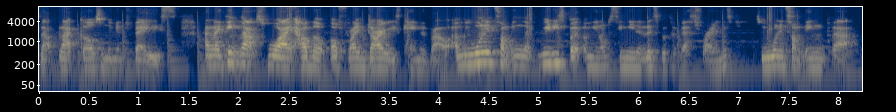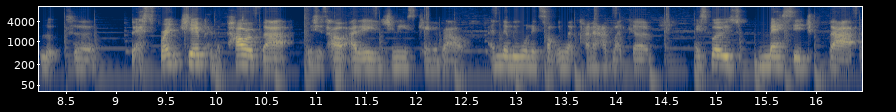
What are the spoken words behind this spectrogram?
that black girls and women face. And I think that's why how the offline diaries came about. And we wanted something that really spoke. I mean, obviously me and Elizabeth are best friends. So we wanted something that looked to best friendship and the power of that, which is how Ade and Shanice came about. And then we wanted something that kind of had like a, I suppose, message that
